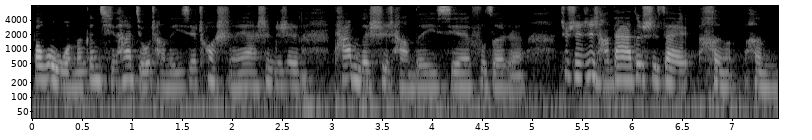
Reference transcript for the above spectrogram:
包括我们跟其他酒厂的一些创始人呀，甚至是他们的市场的一些负责人，就是日常大家都是在很很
